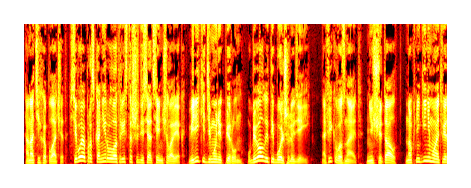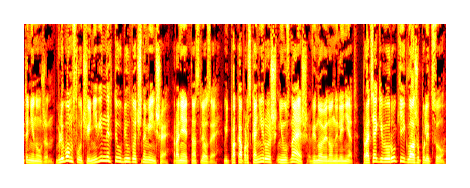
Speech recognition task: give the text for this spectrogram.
Она тихо плачет. Всего я просканировала 367 человек. Великий демоник Перун. Убивал ли ты больше людей? А фиг его знает. Не считал. Но княгине мой ответ и не нужен. В любом случае, невинных ты убил точно меньше. Роняет на слезы. Ведь пока просканируешь, не узнаешь, виновен он или нет. Протягиваю руки и глажу по лицу.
